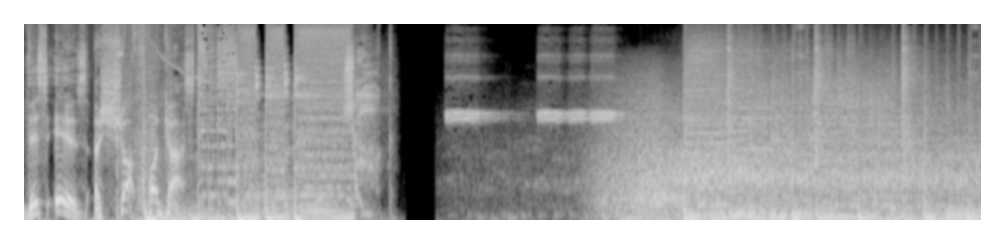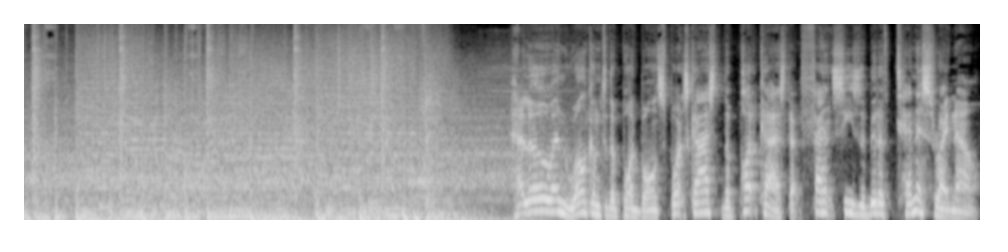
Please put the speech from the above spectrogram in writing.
This is a Shock Podcast. Shock. Hello and welcome to the Podball Sportscast, the podcast that fancies a bit of tennis right now.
